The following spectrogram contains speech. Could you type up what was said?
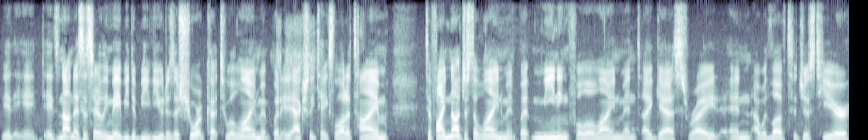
it, it, it's not necessarily maybe to be viewed as a shortcut to alignment, but it actually takes a lot of time to find not just alignment but meaningful alignment i guess right? And i would love to just hear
